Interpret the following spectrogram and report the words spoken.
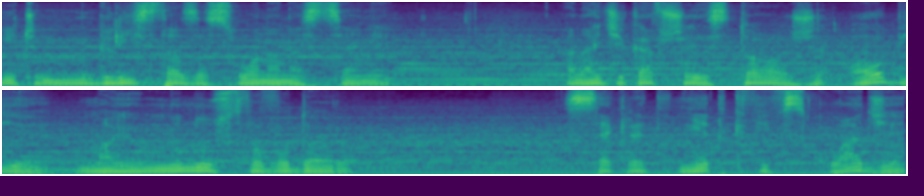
niczym mglista zasłona na scenie. A najciekawsze jest to, że obie mają mnóstwo wodoru. Sekret nie tkwi w składzie,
